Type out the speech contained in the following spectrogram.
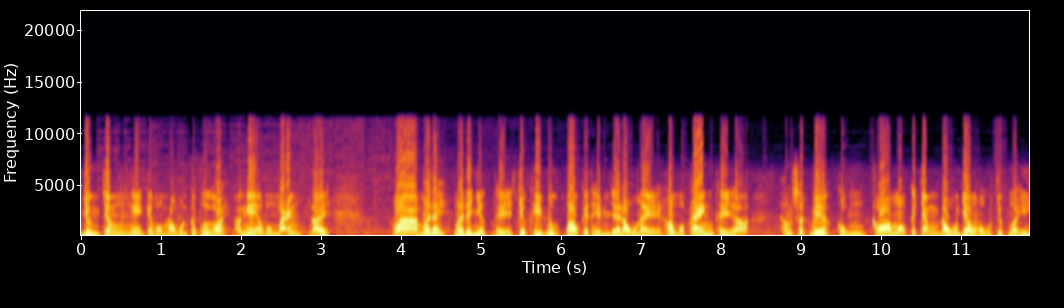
dừng chân ngay cái vòng loại World Cup vừa rồi, ở ngay ở vòng bảng. Đấy, và mới đây mới đây nhất thì trước khi bước vào cái thềm giải đấu này hơn một tháng thì ờ, thằng Serbia cũng có một cái trận đấu giao hữu trước Mỹ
